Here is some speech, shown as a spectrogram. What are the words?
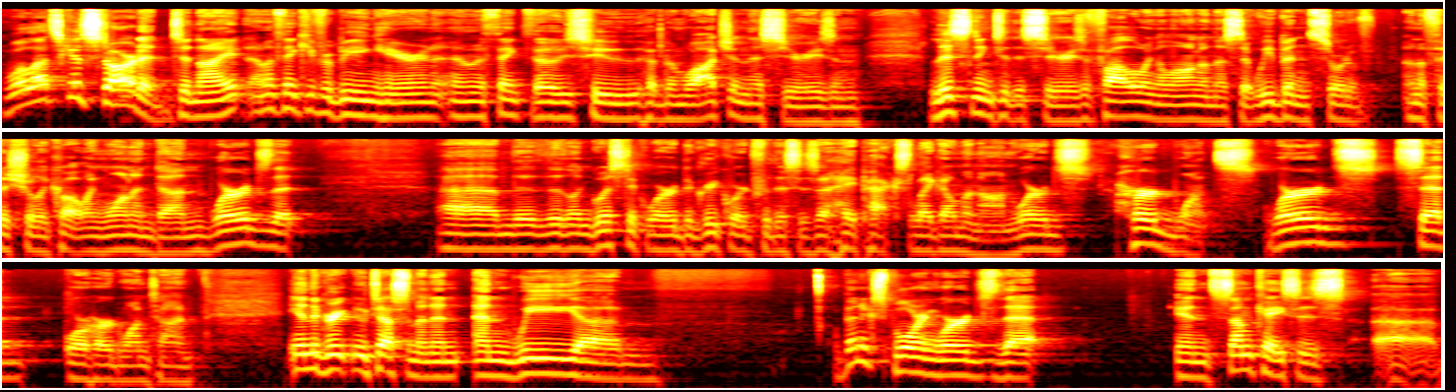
Well, let's get started tonight. I want to thank you for being here, and I want to thank those who have been watching this series and listening to this series and following along on this that we've been sort of unofficially calling one and done. Words that uh, the, the linguistic word, the Greek word for this is a hapax legomenon, words heard once, words said or heard one time in the Greek New Testament. And, and we um, have been exploring words that, in some cases, uh,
